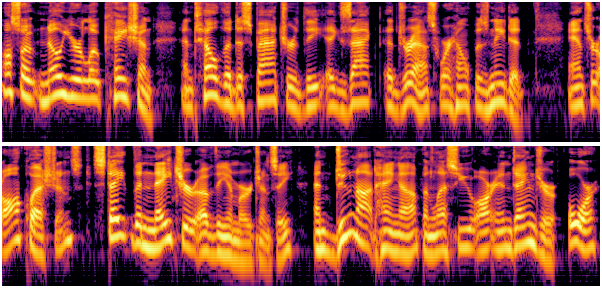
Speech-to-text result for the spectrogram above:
Also, know your location and tell the dispatcher the exact address where help is needed. Answer all questions, state the nature of the emergency, and do not hang up unless you are in danger or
